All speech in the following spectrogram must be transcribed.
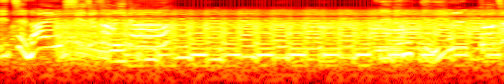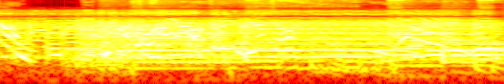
마이 채널 시작합니다. 리듬 게임 도전. 리듬에 맞춰서 버튼을 눌러줘. 퍼펙트.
